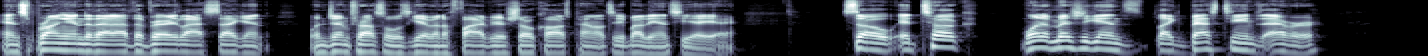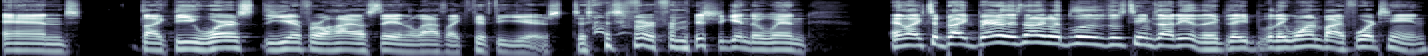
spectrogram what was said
and sprung into that at the very last second when Jim Tressel was given a five-year show cause penalty by the NCAA. So it took one of Michigan's like best teams ever, and like the worst year for Ohio State in the last like 50 years to, for for Michigan to win, and like to like barely. It's not like they blew those teams out either. They they they won by 14.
